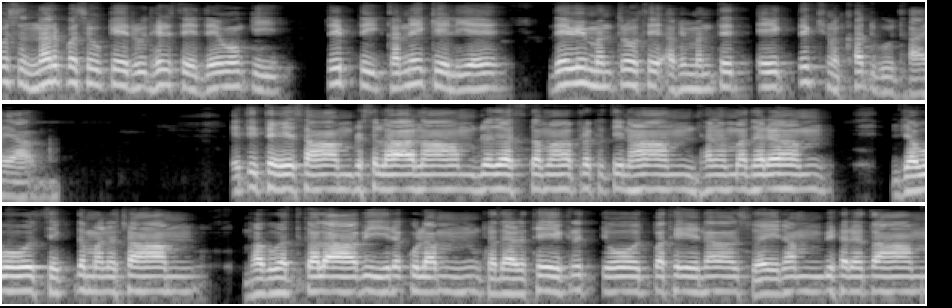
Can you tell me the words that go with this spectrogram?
उस नर पशु के रुधिर से देवों की तृप्ति करने के लिए देवी मंत्रों से अभिमंत्रित एक तीक्ष्ण खत गुथाया इति तेषां वृषलानां प्रकृति धनमधर जवो सिक्तमनसां भगवत्कला वीरकुलं कदर्थे कृत्योत्पथेन स्वैरं विहरताम्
